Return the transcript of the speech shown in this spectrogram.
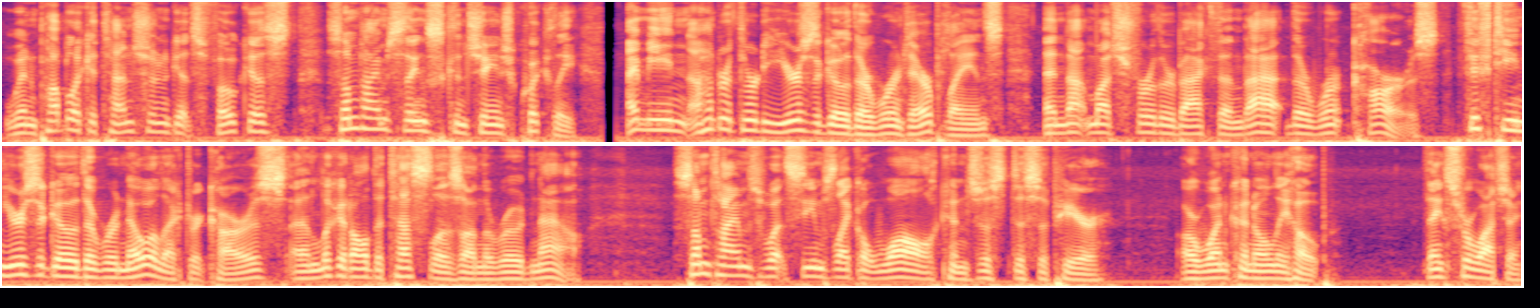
when public attention gets focused, sometimes things can change quickly. I mean, 130 years ago there weren't airplanes, and not much further back than that there weren't cars. 15 years ago there were no electric cars, and look at all the Teslas on the road now. Sometimes what seems like a wall can just disappear, or one can only hope. Thanks for watching.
